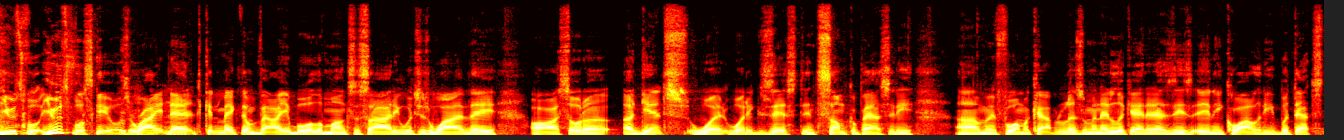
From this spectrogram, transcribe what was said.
useful useful skills, right? That can make them valuable among society, which is why they are sort of against what what exists in some capacity um, in form of capitalism, and they look at it as this inequality. But that's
